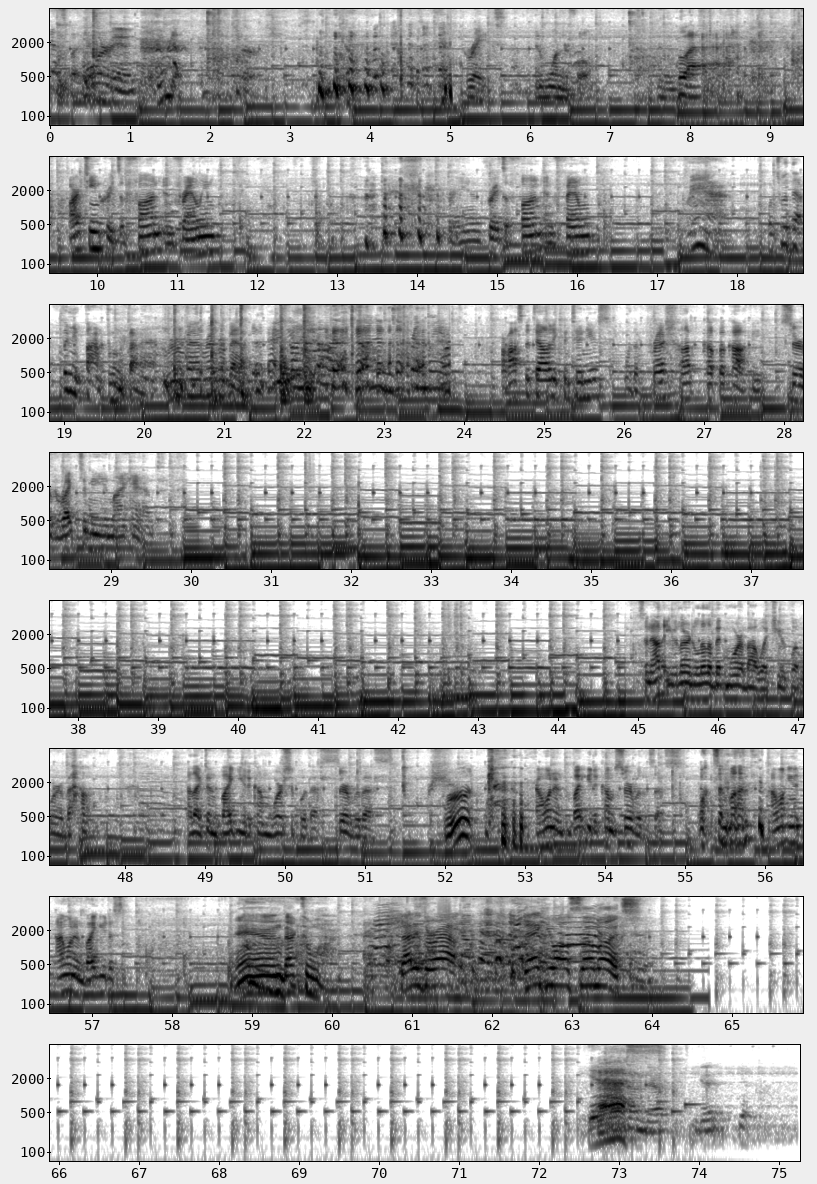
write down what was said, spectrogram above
Yes, buddy. Pour in. Great and wonderful and blah. Our team creates a fun and friendly. Creates a fun and fam. Man, what's with that funny fun fun fun? Riverbend, riverbend. Fun and friendly. Our hospitality continues with a fresh hot cup of coffee served right to me in my hand. So now that you've learned a little bit more about what you what we're about, I'd like to invite you to come worship with us, serve with us. I want to invite you to come serve with us once a month. I want you. I want to invite you to. And back to one. That is a wrap. Thank you all so much. Yes.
